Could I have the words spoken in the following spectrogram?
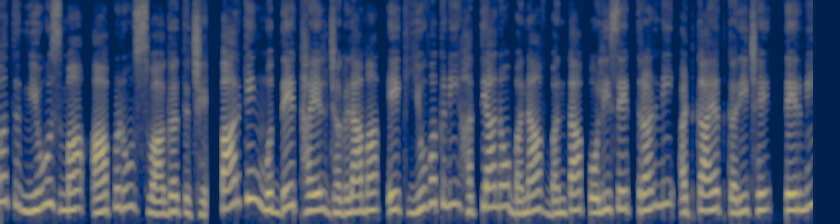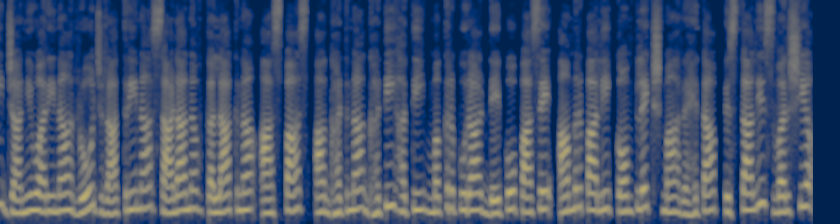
જનમત ન્યૂઝમાં આપણું સ્વાગત છે. પાર્કિંગ મુદ્દે થયેલ ઝઘડામાં એક યુવકની હત્યાનો બનાવ બનતા પોલીસે ત્રણની અટકાયત કરી છે. તેરમી જાન્યુઆરીના રોજ રાત્રિના સાડા કલાકના આસપાસ આ ઘટના ઘટી હતી. મકરપુરા ડેપો પાસે આમ્રપાલી કોમ્પ્લેક્ષમાં રહેતા પિસ્તાલીસ વર્ષીય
